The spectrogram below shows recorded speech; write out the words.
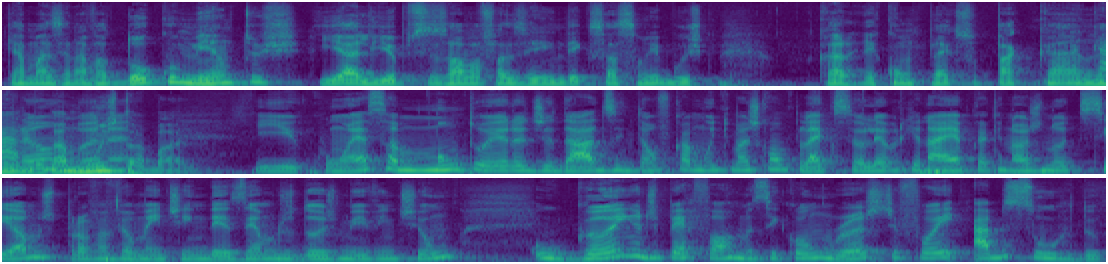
que armazenava documentos e ali eu precisava fazer indexação e busca. Cara, é complexo pra caramba, pra caramba dá muito né? trabalho. E com essa montoeira de dados, então, fica muito mais complexo. Eu lembro que na época que nós noticiamos, provavelmente em dezembro de 2021, o ganho de performance com o Rust foi absurdo.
